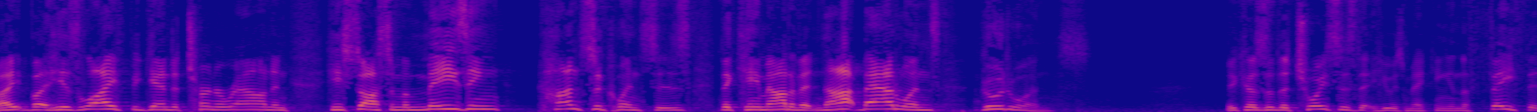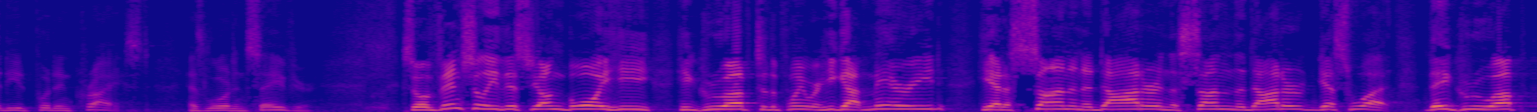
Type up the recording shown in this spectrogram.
right? But his life began to turn around and he saw some amazing consequences that came out of it. Not bad ones, good ones. Because of the choices that he was making and the faith that he had put in Christ as Lord and Savior. So eventually, this young boy, he, he grew up to the point where he got married. He had a son and a daughter, and the son and the daughter, guess what? They grew up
